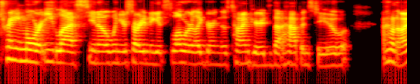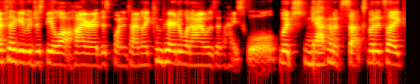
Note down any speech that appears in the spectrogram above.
train more, eat less, you know, when you're starting to get slower, like during those time periods that happens to you. I don't know. I feel like it would just be a lot higher at this point in time, like compared to when I was in high school, which yeah. kind of sucks. But it's like,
